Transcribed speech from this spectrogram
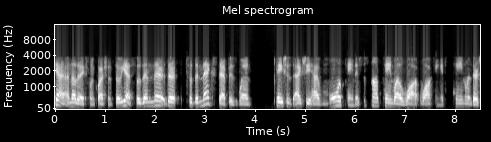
Yeah, another excellent question. So yes, so then there, there, so the next step is when patients actually have more pain. It's just not pain while walking. It's pain when they're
